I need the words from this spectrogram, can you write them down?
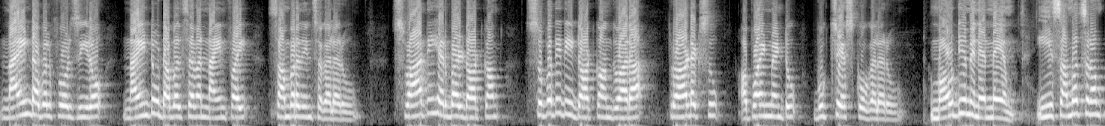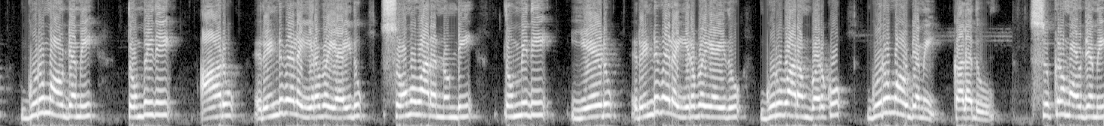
nine double four zero nine two double seven nine five సంప్రదించగలరు. Swathi herbal dot com Supathithi dot com ద్వారా ప్రోడక్ట్స్ అపాయింట్మెంటు బుక్ చేసుకోగలరు. మౌఢ్యమి నిర్ణయం. ఈ సంవత్సరం గురు మౌఢ్యమి తొమ్మిది ఆరు రెండు వేల ఇరవై ఐదు సోమవారం నుండి తొమ్మిది ఏడు రెండు వేల ఇరవై ఐదు గురువారం వరకు గురుమౌఢ్యమి కలదు. శుక్రమౌఢ్యమి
